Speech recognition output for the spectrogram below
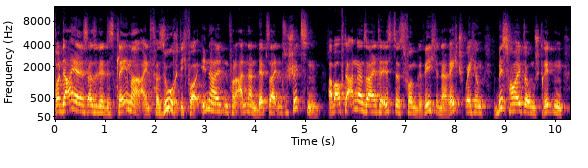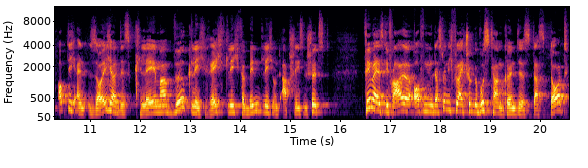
Von daher ist also der Disclaimer ein Versuch, dich vor Inhalten von anderen Webseiten zu schützen. Aber auf der anderen Seite ist es vom Gericht in der Rechtsprechung bis heute umstritten, ob dich ein solcher Disclaimer wirklich rechtlich, verbindlich und abschließend schützt. Vielmehr ist die Frage offen, dass du nicht vielleicht schon gewusst haben könntest, dass dort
